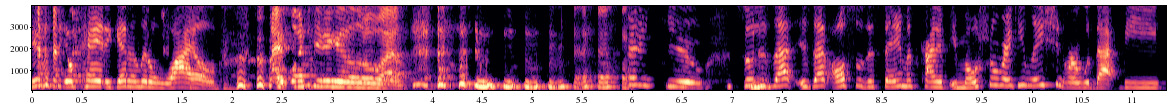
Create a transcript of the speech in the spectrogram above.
Give us the okay to get a little wild. I want you to get a little wild. Thank you. So mm-hmm. does that is that also the same as kind of emotional regulation or would that be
